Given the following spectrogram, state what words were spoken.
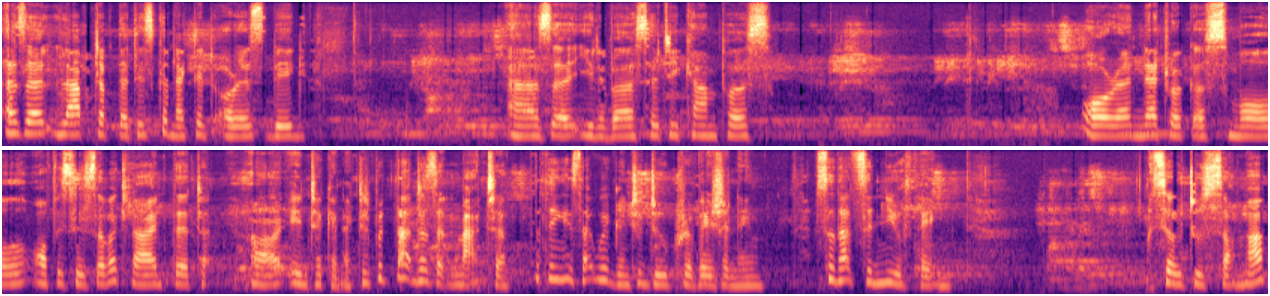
as a laptop that is connected or as big as a university campus or a network of small offices of a client that are interconnected, but that doesn't matter. The thing is that we're going to do provisioning. So that's a new thing. So to sum up,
